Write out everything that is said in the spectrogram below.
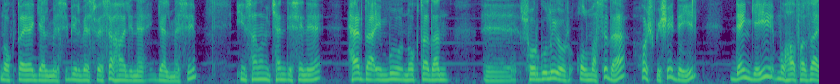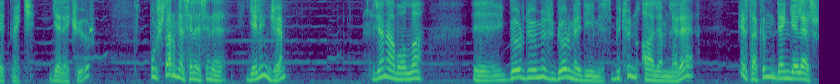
noktaya gelmesi, bir vesvese haline gelmesi insanın kendisini her daim bu noktadan e, sorguluyor olması da hoş bir şey değil. Dengeyi muhafaza etmek gerekiyor. Burçlar meselesine gelince Cenab-ı Allah e, gördüğümüz görmediğimiz bütün alemlere bir takım dengeler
